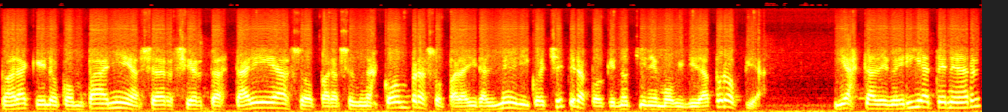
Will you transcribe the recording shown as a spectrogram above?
para que lo acompañe a hacer ciertas tareas o para hacer unas compras o para ir al médico, etcétera, porque no tiene movilidad propia. Y hasta debería tener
